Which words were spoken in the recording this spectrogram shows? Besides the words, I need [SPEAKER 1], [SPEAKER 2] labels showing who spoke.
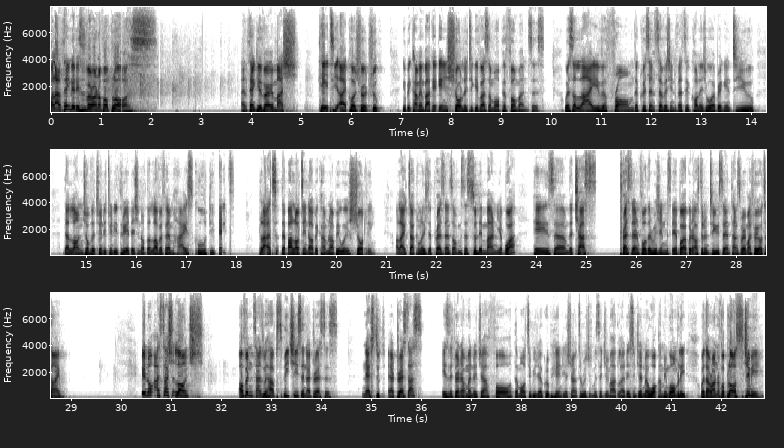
[SPEAKER 1] Well, I think that this is a round of applause. And thank you very much, KTI Cultural Troupe. You'll be coming back again shortly to give us some more performances. We're still live from the Christian Service University College. where We're bringing to you the launch of the 2023 edition of the Luv FM High School Debate, plus the balloting that will be coming up your shortly. I'd like to acknowledge the presence of Mr. Suleiman Yeboah. He is um, the CHAS president for the region. Mr. Yeboah, good afternoon to you, sir, and thanks very much for your time. You know, at such launch, oftentimes we have speeches and addresses. Next to address us is the general manager for the multimedia group here in the Ashanti region, Mr. Jim Agla. Ladies and gentlemen, welcome him warmly with a round of applause. Jimmy.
